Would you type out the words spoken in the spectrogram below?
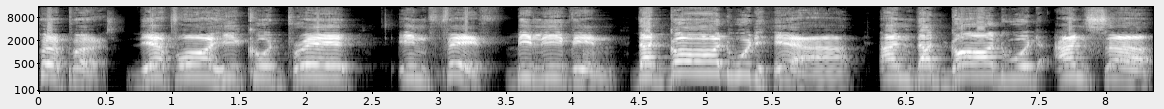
purpose. Therefore, he could pray in faith, believing that God would hear and that God would answer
